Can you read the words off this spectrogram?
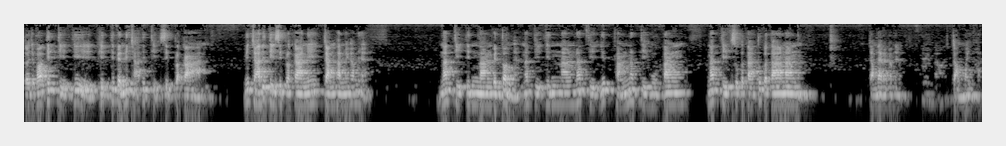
โดยเฉพาะทิฏฐิที่ผิดที่เป็นมิจฉาทิฏฐิสิบประการมิจฉาทิฏฐิสิบประการนี้จำทันไหมครับเนี่ย นัตติทินนางเป็นต้นเนี่ยนัตติทินนางนัตติยึดถัง นัตติหูตัง นัตติสุกตาทุกตานังจำได้ไหมครับเนี่ยจำไม่ทัน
